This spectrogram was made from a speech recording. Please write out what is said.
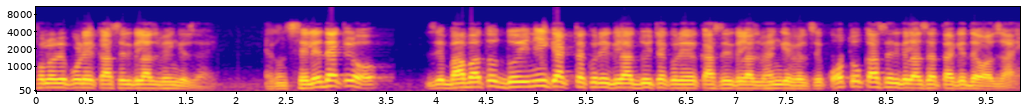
ফলরে পড়ে কাছের গ্লাস ভেঙে যায়। এখন ছেলে দেখল যে বাবা তো দৈনিক একটা করে গ্লাস, দুইটা করে কাছের গ্লাস ভেঙে ফেলছে, কত কাছের গ্লাস আর তাকে দেওয়া যায়?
